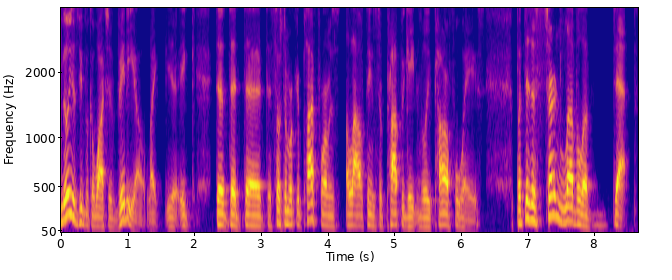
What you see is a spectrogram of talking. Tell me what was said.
millions of people can watch a video. Like you know, it, the, the the the social networking platforms allow things to propagate in really powerful ways, but there's a certain level of depth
